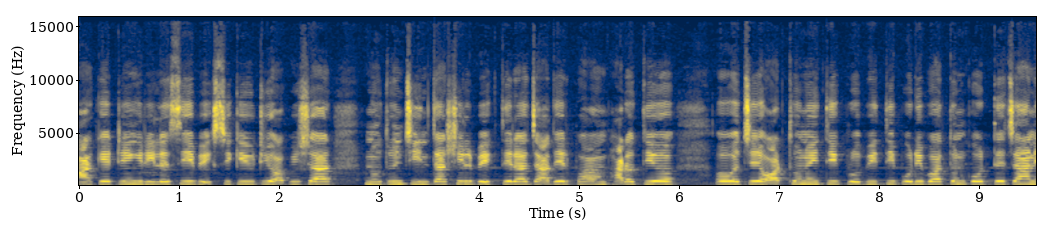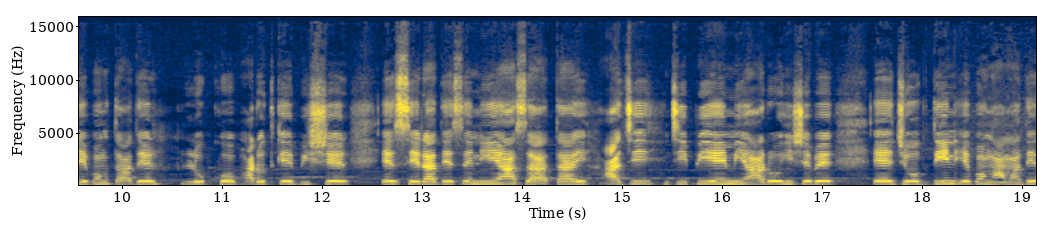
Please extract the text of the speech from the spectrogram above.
marketing, relationship, executive officer, নতুন চিন্তাশীল ব্যক্তিরা যাদের ভারতীয় ও হচ্ছে অর্থনৈতিক প্রবৃদ্ধি পরিবর্তন করতে চান এবং তাদের লক্ষ্য ভারতকে বিশ্বের এর সেরা দেশে নিয়ে আসা, তাই আজই জিপিএমই আরও হিসেবে এ যোগ দিন এবং আমাদের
